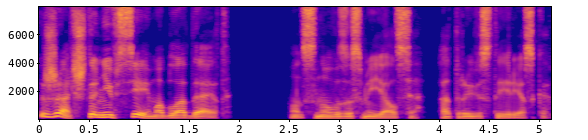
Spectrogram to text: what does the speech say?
Жаль, что не все им обладают. Он снова засмеялся, отрывисто и резко.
